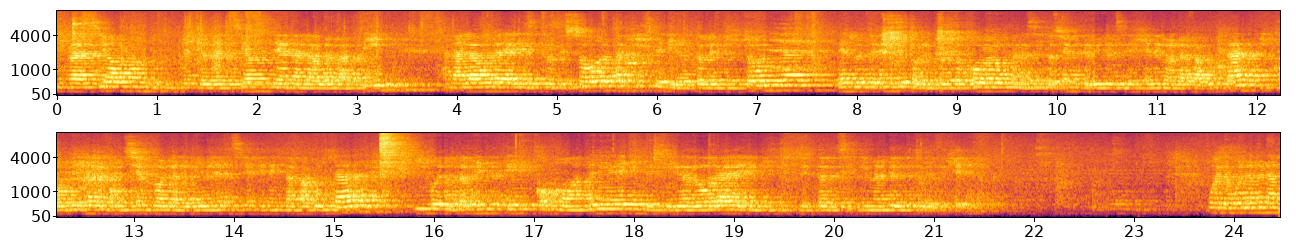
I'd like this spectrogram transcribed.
continuación la intervención de Ana Laura Martín. Ana Laura es profesora, magíster y doctora en Historia, es referente por el protocolo para situaciones de violencia de género en la facultad y coordina la Comisión Nueva de Violencia en esta facultad. Y bueno, también es como Andrea, investigadora en esta disciplinaria de estudios de género. Bueno, buenas, buenas,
